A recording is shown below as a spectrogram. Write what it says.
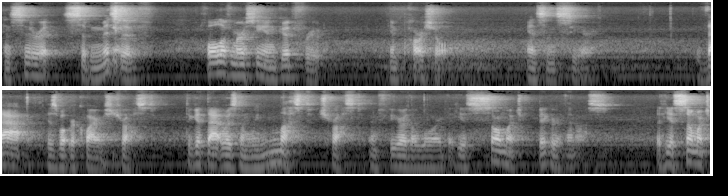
considerate, submissive, full of mercy and good fruit, impartial, and sincere. That is what requires trust. To get that wisdom, we must trust and fear the Lord, that He is so much bigger than us, that He is so much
